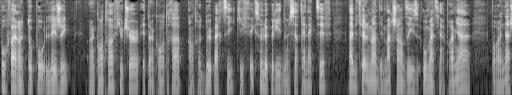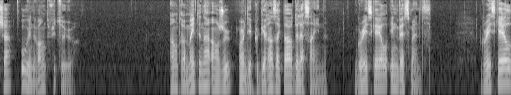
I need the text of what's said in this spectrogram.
Pour faire un topo léger, un contrat future est un contrat entre deux parties qui fixe le prix d'un certain actif, habituellement des marchandises ou matières premières, pour un achat ou une vente future. Entre maintenant en jeu un des plus grands acteurs de la scène, Grayscale Investments. Grayscale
